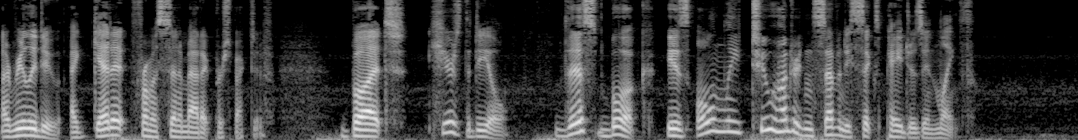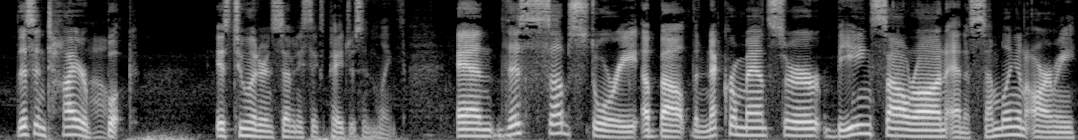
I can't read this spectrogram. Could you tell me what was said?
I really do. I get it from a cinematic perspective. But here's the deal this book is only 276 pages in length. This entire wow. book is 276 pages in length. And this sub story about the necromancer being Sauron and assembling an army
